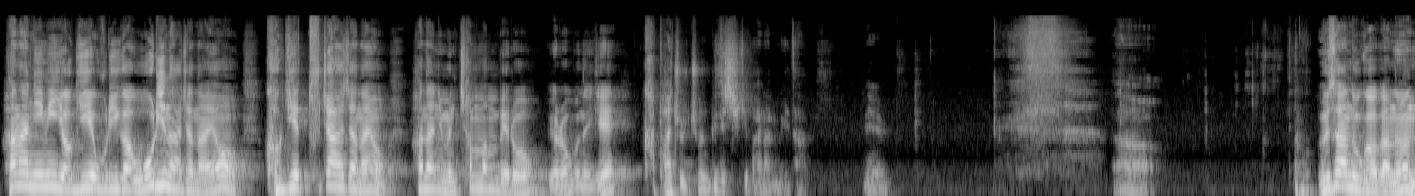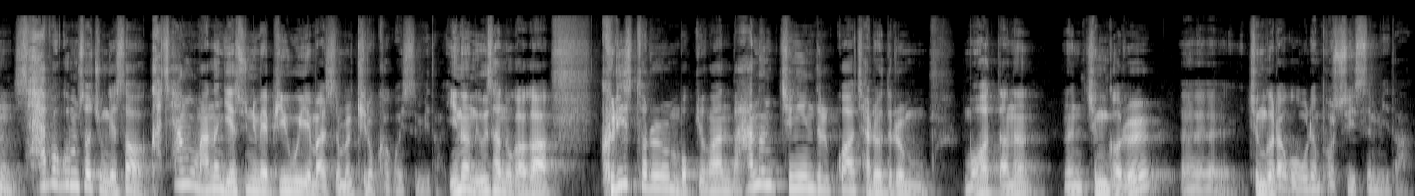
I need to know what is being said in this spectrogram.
하나님이 여기에 우리가 올인하잖아요. 거기에 투자하잖아요. 하나님은 천만 배로 여러분에게 갚아줄 줄 믿으시기 바랍니다. 네. 어, 의사 누가가는 사복음서 중에서 가장 많은 예수님의 비유의 말씀을 기록하고 있습니다. 이는 의사 누가가 그리스도를 목격한 많은 증인들과 자료들을 모았다는 증거를 증거라고 우리는 볼 수 있습니다.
